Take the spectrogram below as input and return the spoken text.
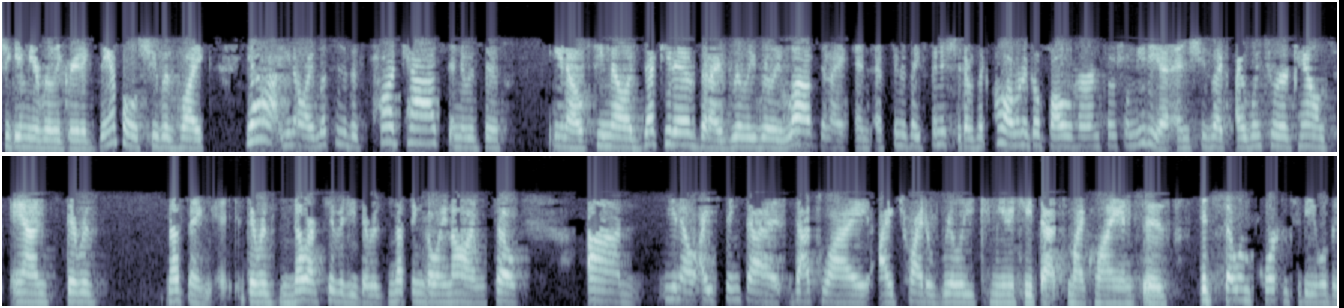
She gave me a really great example. She was like yeah you know I listened to this podcast and it was this you know female executive that I really really loved and I and as soon as I finished it I was like oh I want to go follow her on social media. And she's like I went to her account and there was nothing there was no activity there was nothing going on so um you know, I think that that's why I try to really communicate that to my clients is it's so important to be able to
